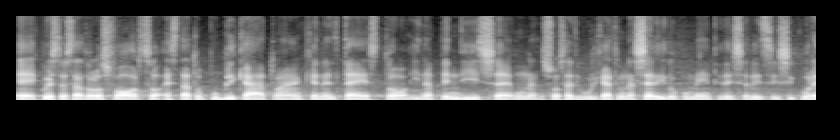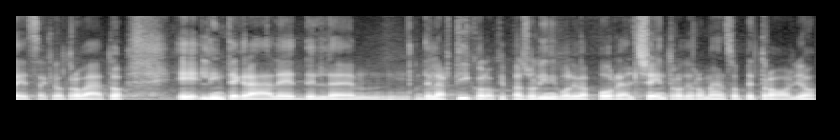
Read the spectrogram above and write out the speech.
Eh, questo è stato lo sforzo, è stato pubblicato anche nel testo in appendice, una, sono stati pubblicati una serie di documenti dei servizi di sicurezza che ho trovato e l'integrale del, mm, dell'articolo che Pasolini voleva porre al centro del romanzo Petrolio,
